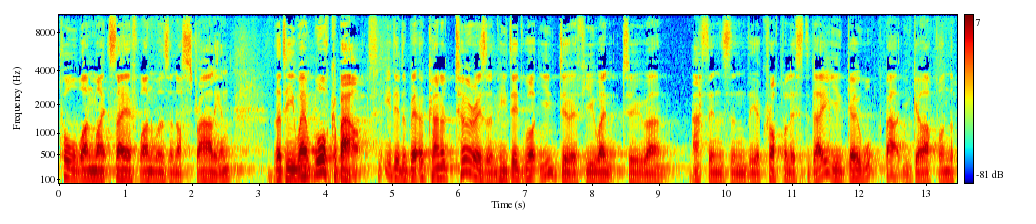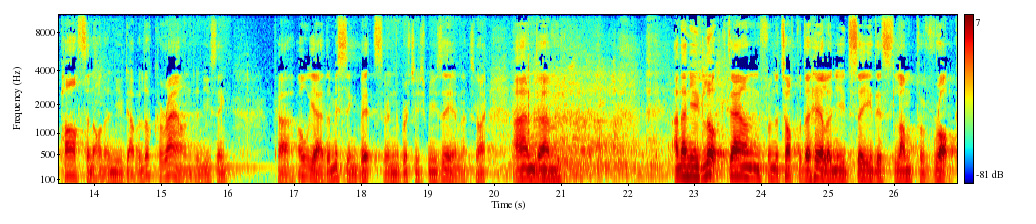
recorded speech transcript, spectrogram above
Paul, one might say, if one was an Australian, that he went walkabout. He did a bit of kind of tourism. He did what you'd do if you went to um, Athens and the Acropolis today. You go walkabout. You go up on the Parthenon and you have a look around and you think, oh, yeah, the missing bits are in the British Museum, that's right. And. Um, And then you'd look down from the top of the hill and you'd see this lump of rock,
